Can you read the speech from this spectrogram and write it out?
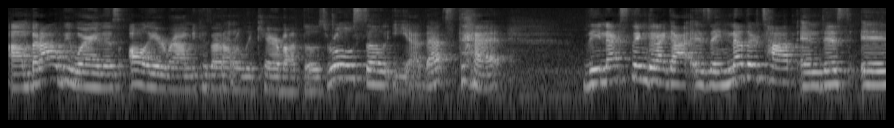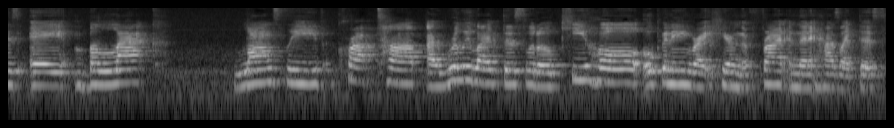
Um, but I'll be wearing this all year round because I don't really care about those rules. So yeah that's that the next thing that I got is another top and this is a black long sleeve crop top. I really like this little keyhole opening right here in the front and then it has like this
